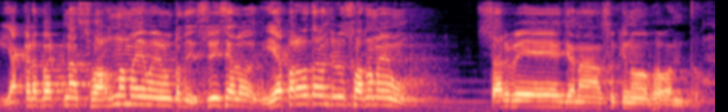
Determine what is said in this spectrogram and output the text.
ఎక్కడ పట్టినా స్వర్ణమయమై ఉంటుంది. శ్రీశైలం ఏ పర్వతం చూడు స్వర్ణమయం? సర్వే జన సుఖినో భవంతు.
